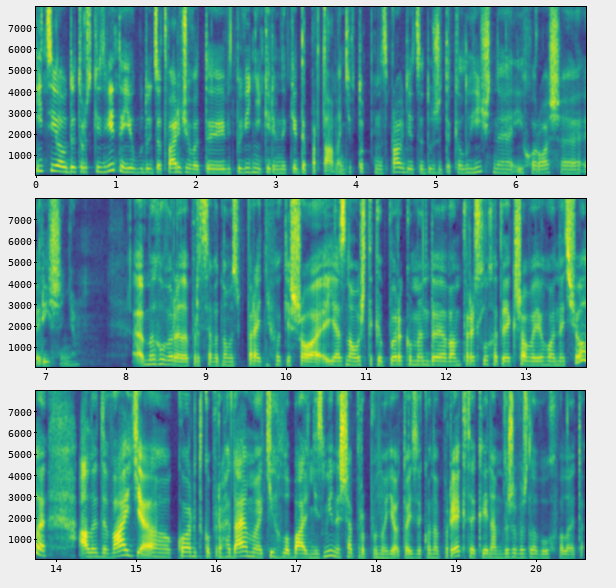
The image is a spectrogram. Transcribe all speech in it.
і ці аудиторські звіти звіти їх будуть затверджувати відповідні керівники департаментів. Тобто, насправді це дуже таке логічне і хороше рішення. Ми говорили про це в одному з попередніх окішо. Я знову ж таки порекомендую вам переслухати, якщо ви його не чули. Але давай е, коротко пригадаємо, які глобальні зміни ще пропонує той законопроєкт, який нам дуже важливо ухвалити.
